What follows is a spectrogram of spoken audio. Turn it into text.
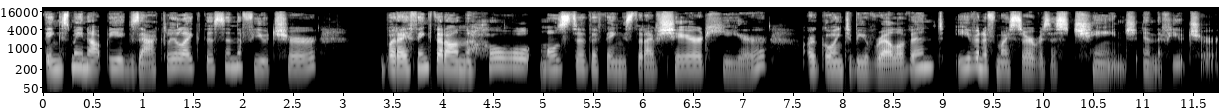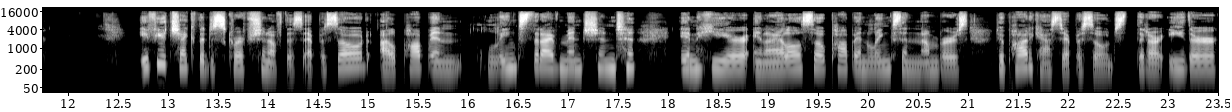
things may not be exactly like this in the future, but I think that on the whole, most of the things that I've shared here are going to be relevant, even if my services change in the future. If you check the description of this episode, I'll pop in links that I've mentioned in here, and I'll also pop in links and numbers to podcast episodes that are either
